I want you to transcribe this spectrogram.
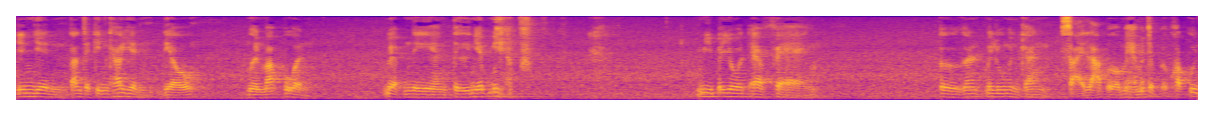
เย็นๆตอนจะกินข้าวเย็น เดี๋ยวเหมือนมาป่วน แบบเนียนตื้อเงียบๆมีประโยชน์แอบแฝง เออก็ไม่รู้เหมือนกัน สายลับเออแหมมันจะขอบคุณ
